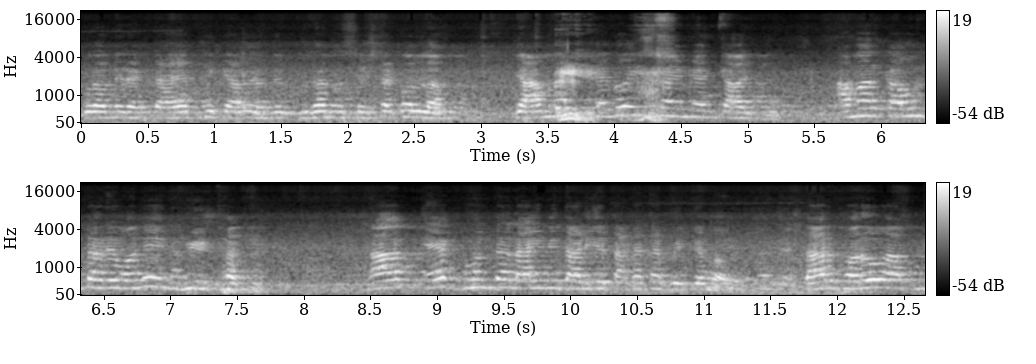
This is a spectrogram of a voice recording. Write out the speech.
কোরআনের একটা আয়াত থেকে আপনাদের বোঝানোর চেষ্টা করলাম যে আমরা কেন ইসলামী ব্যাংকে আসব? আমার কাউন্টারে অনেক ভিড় থাকে। আর এক ঘণ্টা লাইনে দাঁড়িয়ে টাকাটা পেতে হবে তারপরেও আপনি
